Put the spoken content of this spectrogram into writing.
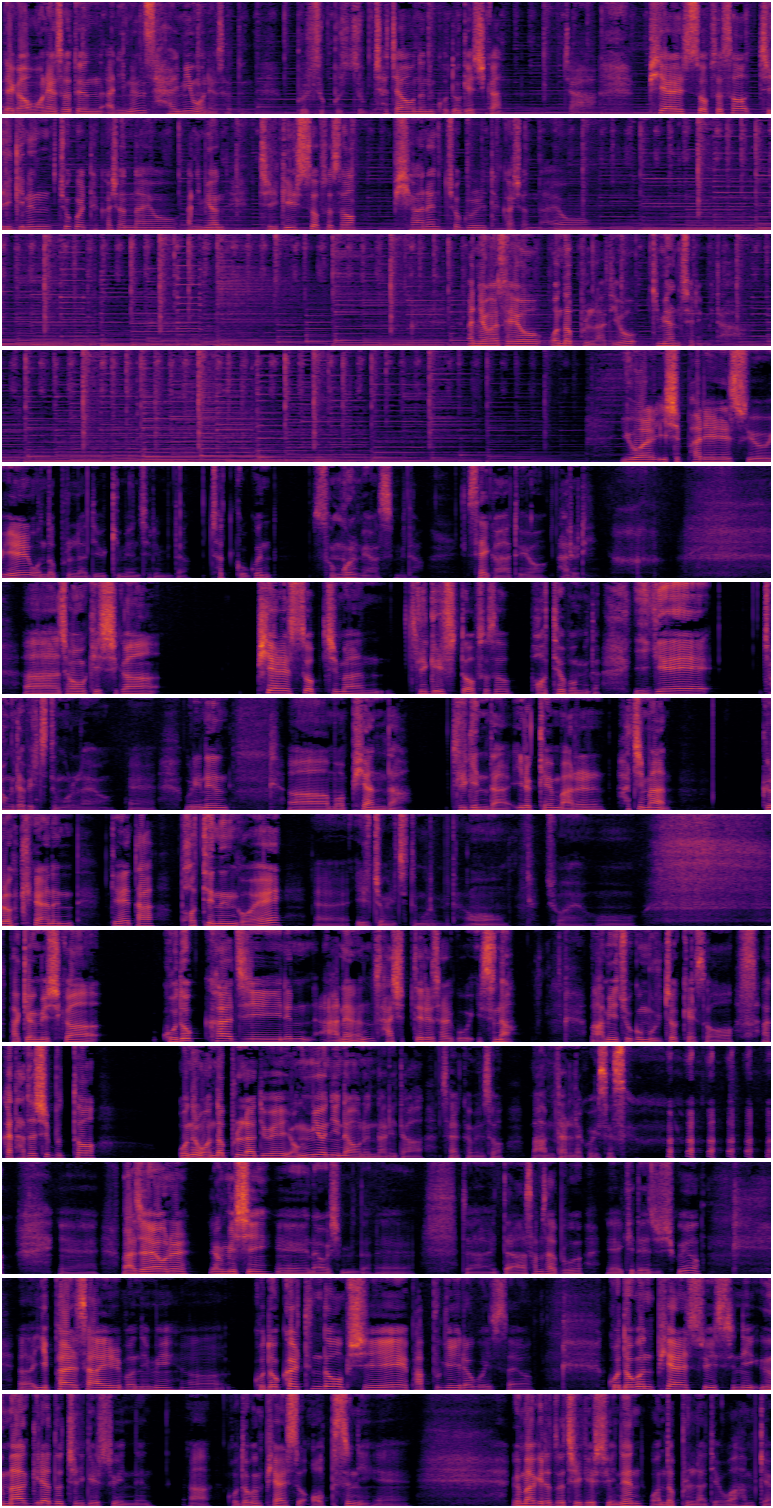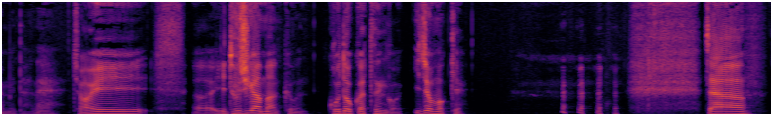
내가 원해서든 아니면 삶이 원해서든 불쑥불쑥 찾아오는 고독의 시간. 자, 피할 수 없어서 즐기는 쪽을 택하셨나요? 아니면 즐길 수 없어서 피하는 쪽을 택하셨나요? 안녕하세요. 원더풀 라디오 김현철입니다. 6월 28일 수요일 원더풀 라디오 김현철입니다. 첫 곡은 송골매였습니다. 새가 되어 나르리. 아, 정옥희 씨가 피할 수 없지만 즐길 수도 없어서 버텨봅니다. 이게 정답일지도 몰라요. 예. 우리는, 어, 뭐, 피한다, 즐긴다, 이렇게 말을 하지만, 그렇게 하는 게 다 버티는 거에 에, 일종일지도 모릅니다. 어, 좋아요. 어. 박경미 씨가 고독하지는 않은 40대를 살고 있으나, 마음이 조금 울적해서, 아까 5시부터 오늘 원더풀 라디오에 영미연이 나오는 날이다 생각하면서 마음 달라고 있었어요. 예. 맞아요. 오늘 영미 씨, 예, 나오십니다. 예. 자, 이따 3, 4부, 예, 기대해 주시고요. 어, 2841번 님이, 어, 고독할 틈도 없이 바쁘게 일하고 있어요. 고독은 피할 수 있으니 음악이라도 즐길 수 있는, 아, 고독은 피할 수 없으니, 예. 음악이라도 즐길 수 있는 원더풀 라디오와 함께 합니다. 네. 저희, 어, 이두 시간만큼은 고독 같은 거 잊어먹게 자, 어,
